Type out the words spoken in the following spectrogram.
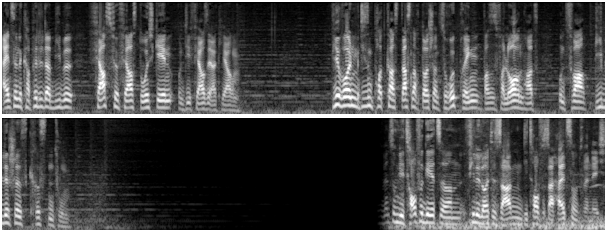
einzelne Kapitel der Bibel Vers für Vers durchgehen und die Verse erklären. Wir wollen mit diesem Podcast das nach Deutschland zurückbringen, was es verloren hat, und zwar biblisches Christentum. Wenn es um die Taufe geht, ähm, viele Leute sagen, die Taufe sei heilsnotwendig.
